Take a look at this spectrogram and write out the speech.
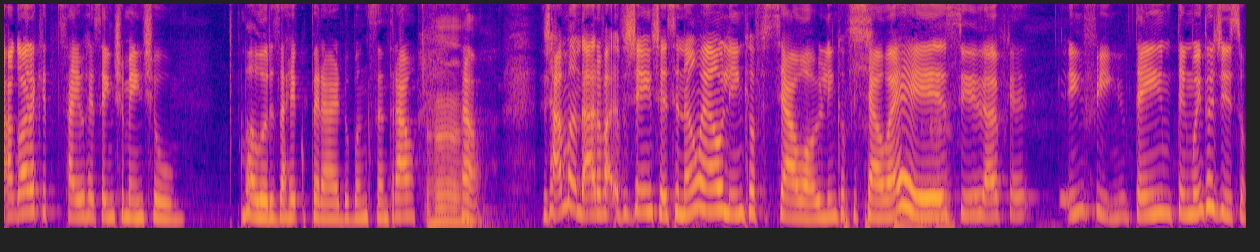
agora que saiu recentemente o Valores a Recuperar do Banco Central, não. Já mandaram. Gente, esse não é o link oficial, ó. O link oficial é esse, né? Porque, enfim, tem, tem muito disso.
